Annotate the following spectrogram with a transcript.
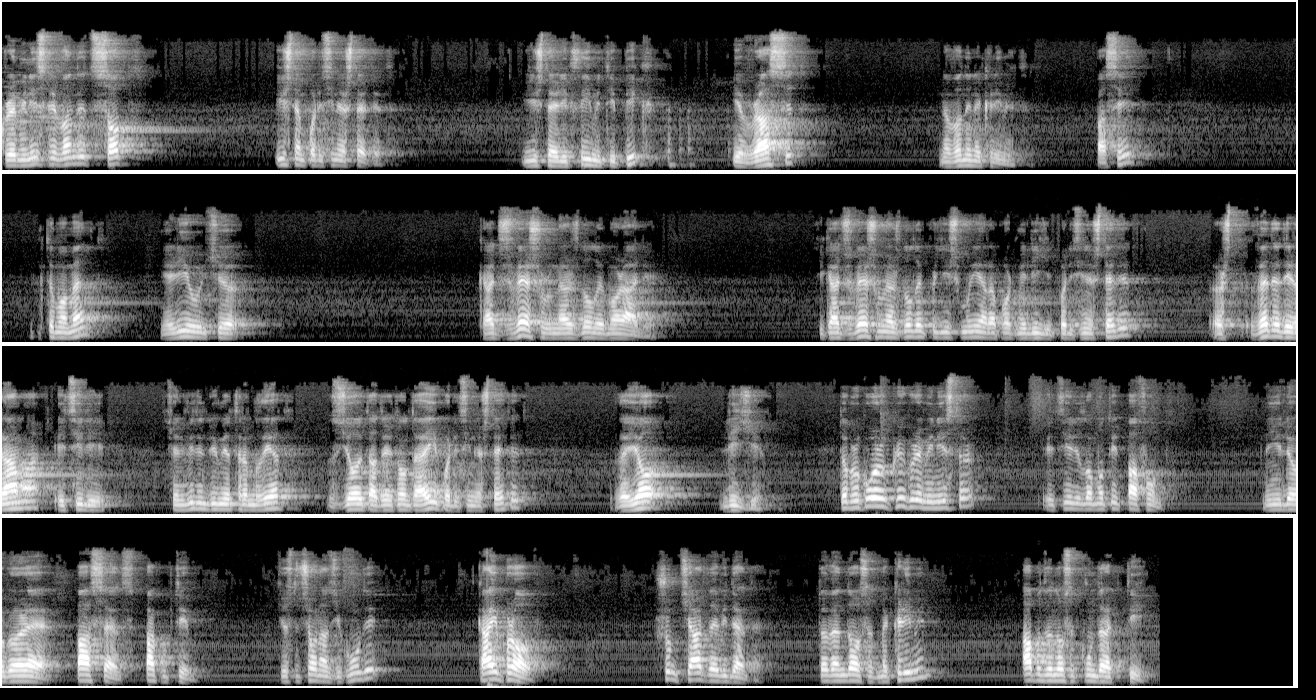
Kryeministri i vendit sot ishte në Policinë e Shtetit. Ishte rikthimi tipik i vrasësit në vendin e krimit. Pasi në këtë moment njeriu që Ka zhveshur nga çdo lloj morali. E ka zhveshur nga çdo lloj përgjegjshmëria në raport me ligjin Policinë e Shtetit, është vetë Edi Rama i cili që në vitin dy mijë e trembëdhjetë zgjodhi ta drejtonte ai Policinë e Shtetit dhe jo ligji. Të mërkurën ky kryeministër, i cili llomotit pafund në një logore pa sens, pa kuptim, që s'të çon asgjëkundi, ka një provë. shumë qartë e evidente, të vendoset me krimin apo të vendoset kundra tij.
